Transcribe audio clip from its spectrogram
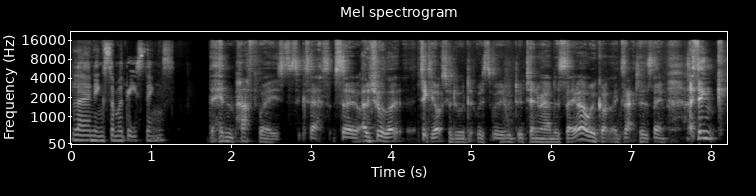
learning some of these things? The hidden pathways to success. So I'm sure that particularly Oxford would, would, would turn around and say, "Oh, we've got exactly the same." I think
